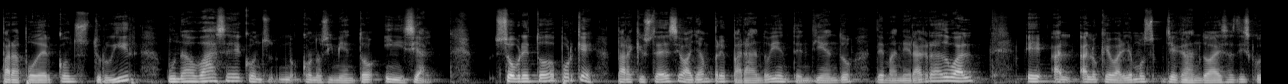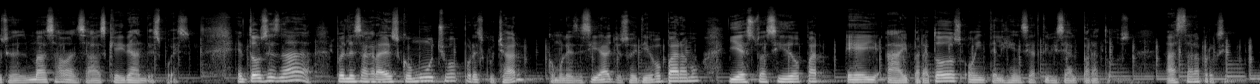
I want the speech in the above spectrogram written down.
para poder construir una base de conocimiento inicial. Sobre todo, ¿por qué? Para que ustedes se vayan preparando y entendiendo de manera gradual eh, a, lo que vayamos llegando a esas discusiones más avanzadas que irán después. Entonces, nada, pues les agradezco mucho por escuchar. Como les decía, yo soy Diego Páramo y esto ha sido para AI para todos o inteligencia artificial para todos. Hasta la próxima.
